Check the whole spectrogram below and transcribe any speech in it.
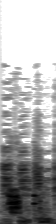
Thank you.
